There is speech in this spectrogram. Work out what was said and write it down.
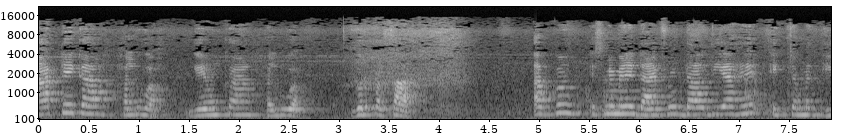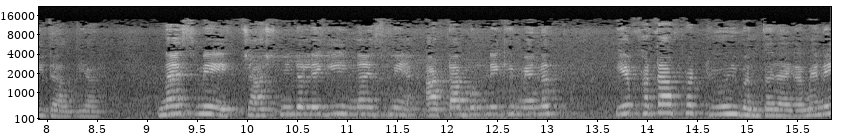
आटे का हलवा, गेहूँ का हलवा गुड़ प्रसाद अब इसमें मैंने ड्राई फ्रूट डाल दिया है, एक चम्मच घी डाल दिया है। न इसमें चाशनी डलेगी, न इसमें आटा बुनने की मेहनत। ये फटाफट यूँ ही बनता जाएगा। मैंने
